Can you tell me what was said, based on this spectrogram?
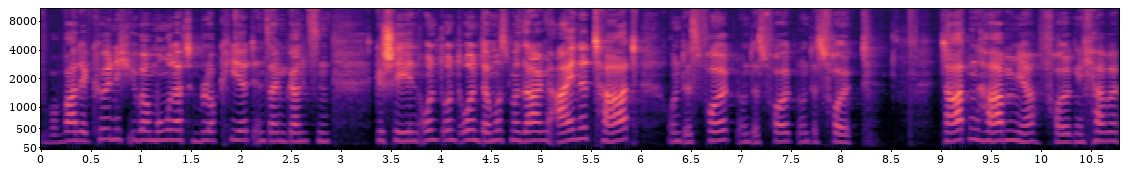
war der König über Monate blockiert in seinem ganzen Geschehen und, und, und. Da muss man sagen, eine Tat und es folgt und es folgt und es folgt. Taten haben ja Folgen. Ich habe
